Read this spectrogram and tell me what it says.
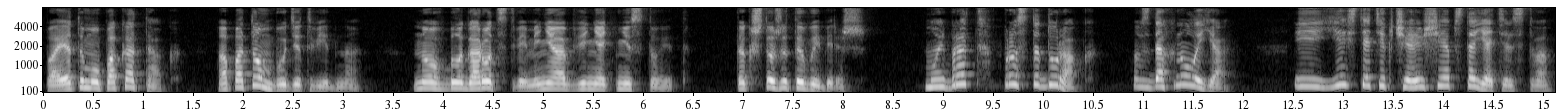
Поэтому пока так. А потом будет видно. Но в благородстве меня обвинять не стоит. Так что же ты выберешь? Мой брат просто дурак. Вздохнула я. И есть отягчающие обстоятельства.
